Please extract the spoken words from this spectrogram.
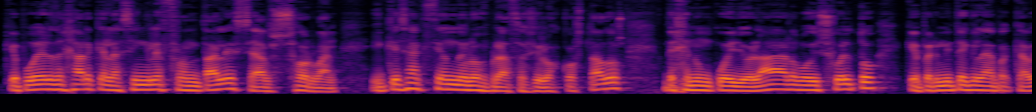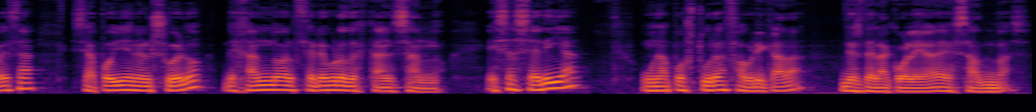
que puedes dejar que las ingles frontales se absorban y que esa acción de los brazos y los costados dejen un cuello largo y suelto que permite que la cabeza se apoye en el suelo, dejando al cerebro descansando. Esa sería una postura fabricada desde la cualidad de sattvas.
